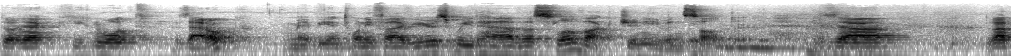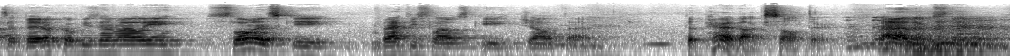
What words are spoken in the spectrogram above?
do nejakých nôd za rok, maybe in 25 years we'd have a Slovak Genevan Psalter. za 25 rokov by sme mali slovenský bratislavský žaltár. The Paradox Psalter. Paradoxne.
